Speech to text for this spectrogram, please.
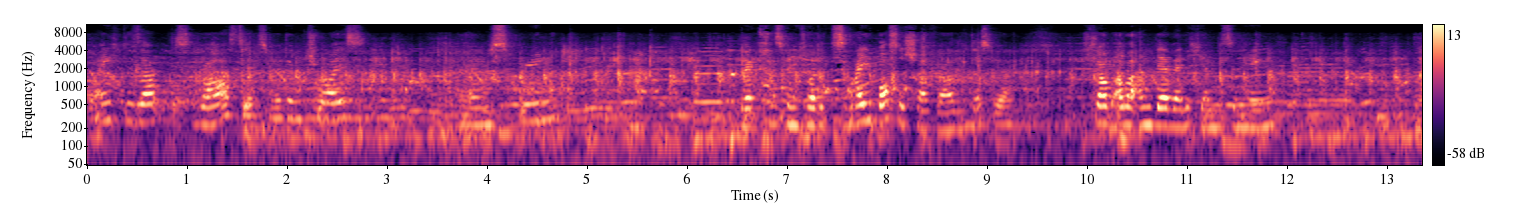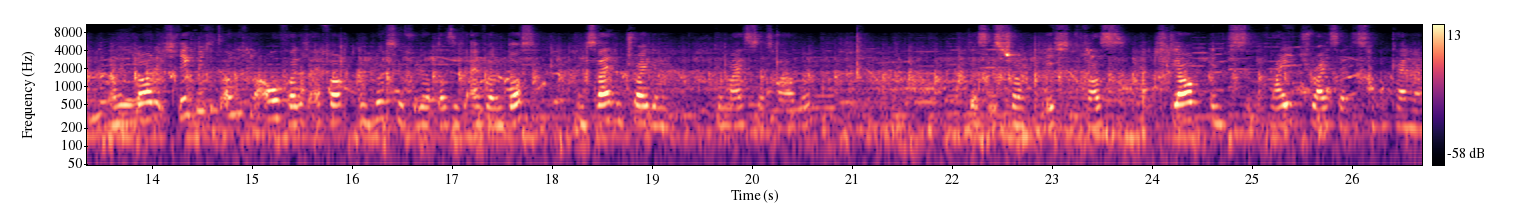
Habe eigentlich gesagt, das war's jetzt mit dem Tries. Ähm, Screen. Wäre krass, wenn ich heute zwei Bosse schaffe. Also das wäre. Ich glaube aber an der werde ich hier ein bisschen hängen. Und Leute, ich reg mich jetzt auch nicht mehr auf, weil ich einfach ein Glücksgefühl habe, dass ich einfach einen Boss im zweiten Try gem gemeistert habe. Das ist schon echt krass. Ich glaube, in zwei Tries hat es keine.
